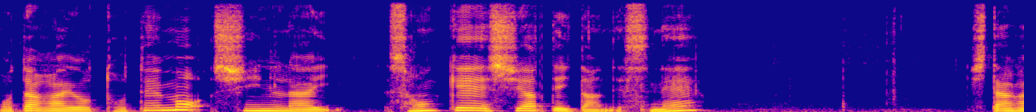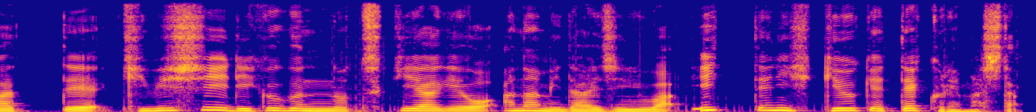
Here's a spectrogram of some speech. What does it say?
お互いをとても信頼尊敬し合っていたんですね。したがって厳しい陸軍の突き上げを阿南大臣は一手に引き受けてくれました。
